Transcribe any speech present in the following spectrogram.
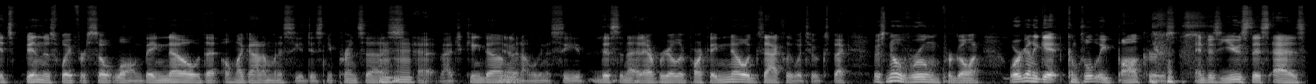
it's been this way for so long. They know that oh my god, I'm going to see a Disney princess mm-hmm. at Magic Kingdom, yep. and I'm going to see this and that at every other park. They know exactly what to expect. There's no room for going. We're going to get completely bonkers and just use this as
